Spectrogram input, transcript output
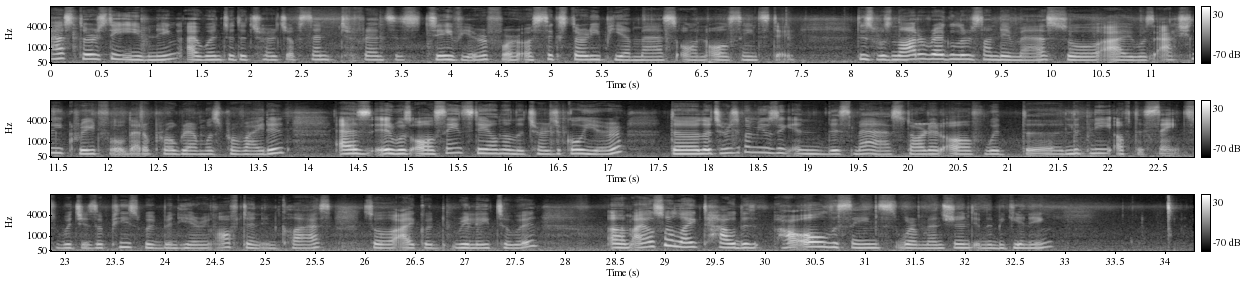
past Thursday evening, I went to the Church of St. Francis Xavier for a 6:30 p.m. mass on All Saints' Day. This was not a regular Sunday mass, so I was actually grateful that a program was provided as it was All Saints' Day on the liturgical year. The liturgical music in this Mass started off with the Litany of the Saints, which is a piece we've been hearing often in class, so I could relate to it. Um, I also liked how the how all the saints were mentioned in the beginning.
